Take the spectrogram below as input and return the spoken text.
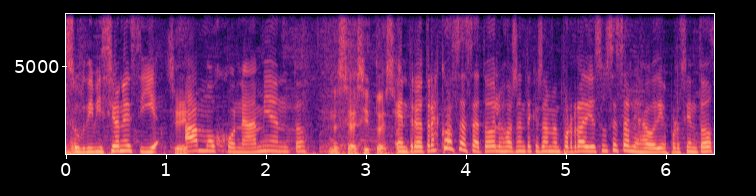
subdivisiones y Sí. amojonamientos. Necesito eso. Entre otras cosas, a todos los oyentes que llamen por Radio Sucesos les hago 10%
